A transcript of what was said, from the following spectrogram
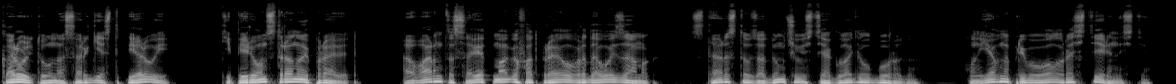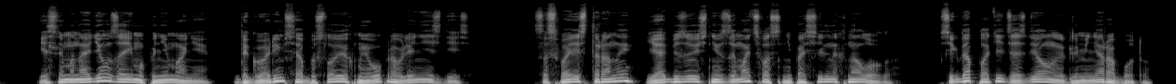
Король-то у нас Аргест первый. Теперь он страной правит. А Варнта совет магов отправил в родовой замок. Староста в задумчивости огладил бороду. Он явно пребывал в растерянности. «Если мы найдем взаимопонимание, договоримся об условиях моего правления здесь. Со своей стороны я обязуюсь не взимать с вас непосильных налогов, всегда платить за сделанную для меня работу.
